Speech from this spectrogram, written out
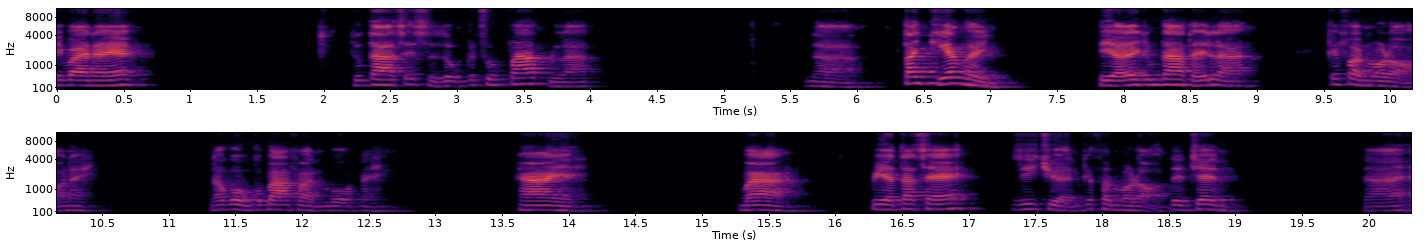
Cái bài này chúng ta sẽ sử dụng cái phương pháp là là tách ghép hình. Thì ở đây chúng ta thấy là cái phần màu đỏ này nó gồm có 3 phần. Một này hai này ba. Bây giờ ta sẽ di chuyển cái phần màu đỏ lên trên. Đấy.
